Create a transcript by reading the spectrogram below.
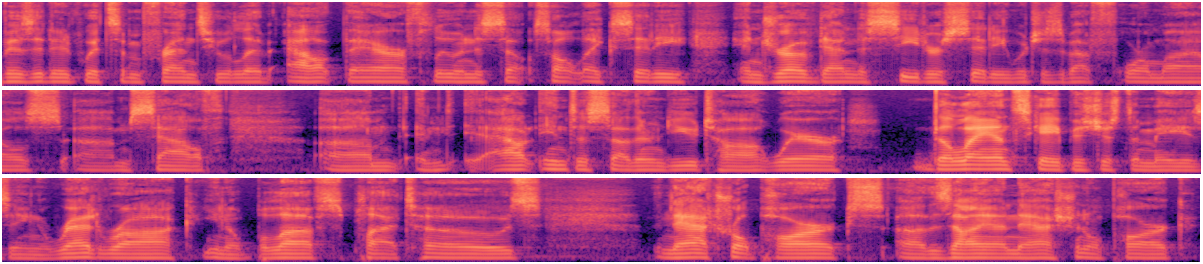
visited with some friends who live out there, flew into Salt Lake City, and drove down to Cedar City, which is about four miles um, south, um, and out into southern Utah, where the landscape is just amazing. Red rock, you know, bluffs, plateaus, natural parks, uh, the Zion National Park,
